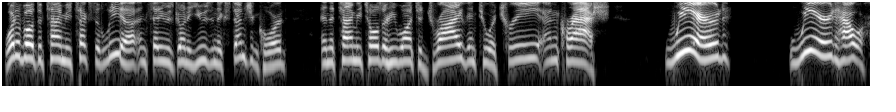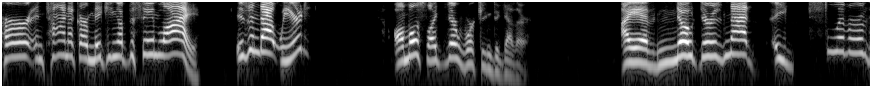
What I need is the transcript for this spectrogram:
What about the time he texted Leah and said he was going to use an extension cord and the time he told her he wanted to drive into a tree and crash? Weird. Weird how her and Tonic are making up the same lie. Isn't that weird? Almost like they're working together. I have no, there is not a sliver of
